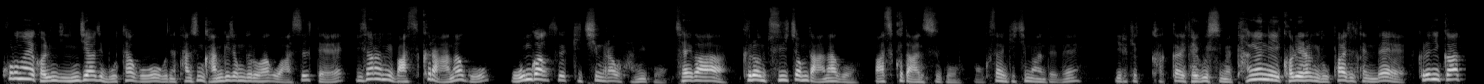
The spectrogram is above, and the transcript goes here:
코로나에 걸린지 인지하지 못하고 그냥 단순 감기 정도로 하고 왔을 때 이 사람이 마스크를 안 하고 온갖 기침을 하고 다니고 제가 그런 주의점도 안 하고 마스크도 안 쓰고 어, 그 사람 기침하는데 네? 이렇게 가까이 대고 있으면 당연히 거리량이 높아질 텐데 그러니까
